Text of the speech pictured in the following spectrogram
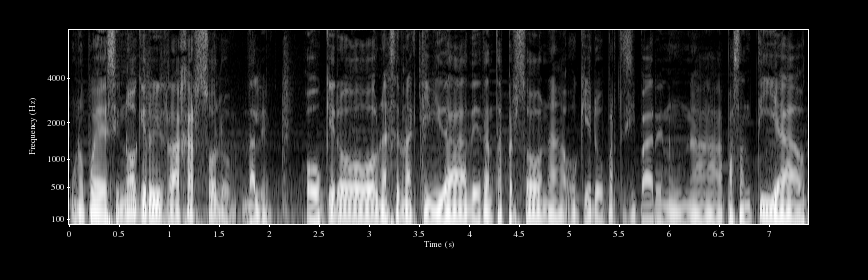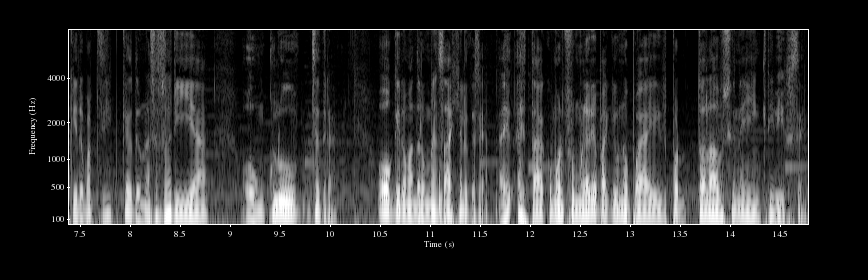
Uno puede decir, no, quiero ir a trabajar solo, dale. O quiero hacer una actividad de tantas personas, o quiero participar en una pasantía, o quiero, participar, quiero tener una asesoría, o un club, etcétera O quiero mandar un mensaje, lo que sea. Ahí, está como el formulario para que uno pueda ir por todas las opciones e inscribirse.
